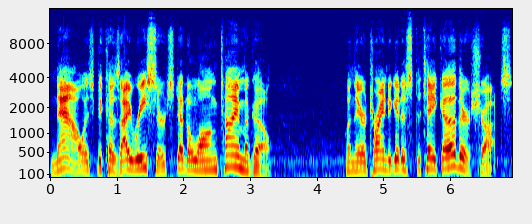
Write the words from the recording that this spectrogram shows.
now is because I researched it a long time ago when they were trying to get us to take other shots.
